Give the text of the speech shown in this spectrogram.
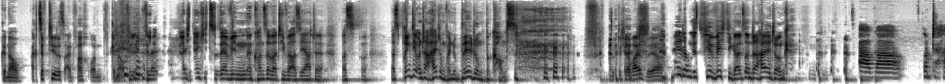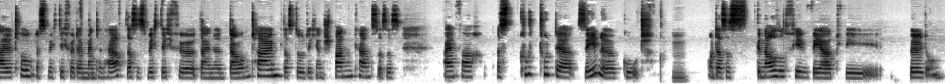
genau, akzeptiere das einfach und genau. vielleicht, vielleicht, vielleicht denke ich zu sehr wie ein konservativer Asiate. Was, was bringt dir Unterhaltung, wenn du Bildung bekommst? Möglicherweise, ja. Bildung ist viel wichtiger als Unterhaltung. Aber Unterhaltung ist wichtig für dein Mental Health, das ist wichtig für deine Downtime, dass du dich entspannen kannst, das ist einfach, es tut der Seele gut. Mhm. Und das ist genauso viel wert wie Bildung.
